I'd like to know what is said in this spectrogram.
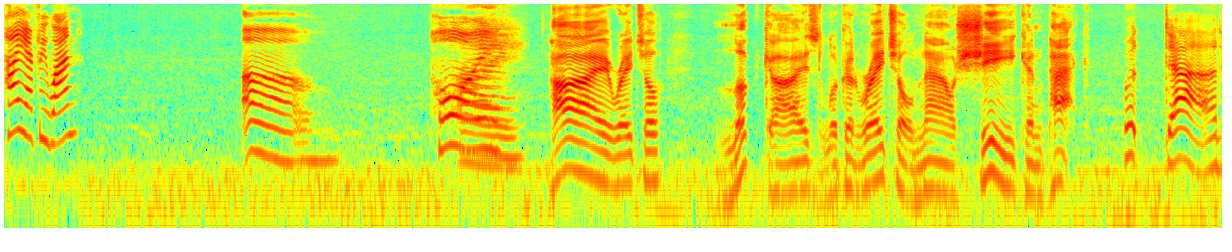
Hi, everyone. Oh. Hi. Hi, Rachel. Look, guys, look at Rachel. Now she can pack. But, Dad,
